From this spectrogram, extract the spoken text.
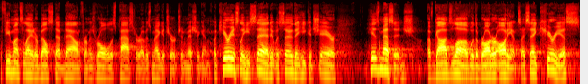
A few months later, Bell stepped down from his role as pastor of his megachurch in Michigan. But curiously, he said it was so that he could share his message of God's love with a broader audience. I say curious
